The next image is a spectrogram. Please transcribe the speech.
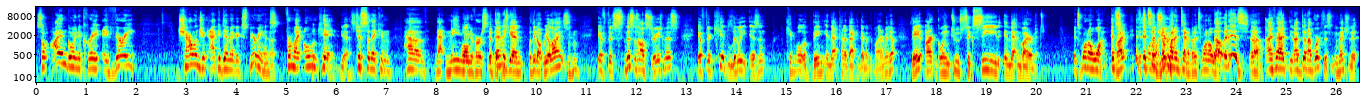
So I am going to create a very challenging academic experience for my own kid. Uh-huh. yes. Just so they can have that name Well, university. But that then again, what they don't realize, Mm-hmm. If and this is all seriousness, if their kid literally isn't capable of being in that kind of academic environment, Yep. they aren't going to succeed in that environment. It's 101, It's- right? it's- it's the 101. No pun intended, but it's 101. No, it is. Yeah. Uh, I've had, you know, I've done, I've worked this. You mentioned it.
